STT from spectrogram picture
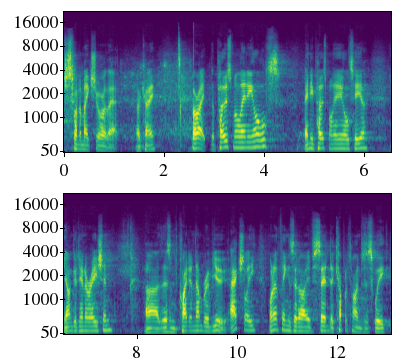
just want to make sure of that, okay? All right, the post millennials. Any post millennials here? Younger generation? Uh, there's quite a number of you. Actually, one of the things that I've said a couple of times this week,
